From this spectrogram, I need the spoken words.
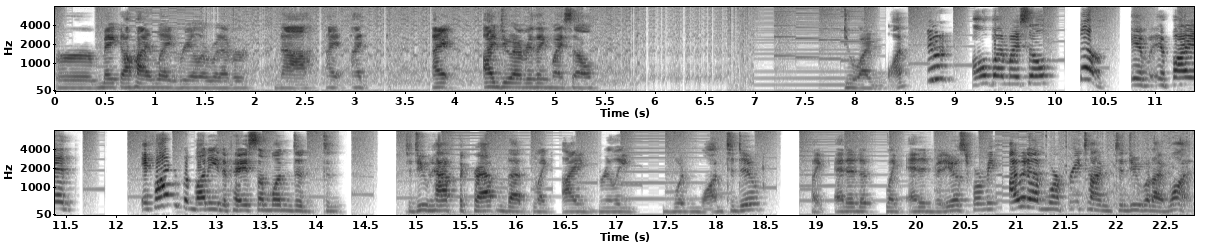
or make a highlight reel or whatever. Nah, I, I, I, I do everything myself. Do I want to do it all by myself? No. If if I had, if I had the money to pay someone to to to do half the crap that like I really wouldn't want to do, like edit like edit videos for me, I would have more free time to do what I want,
